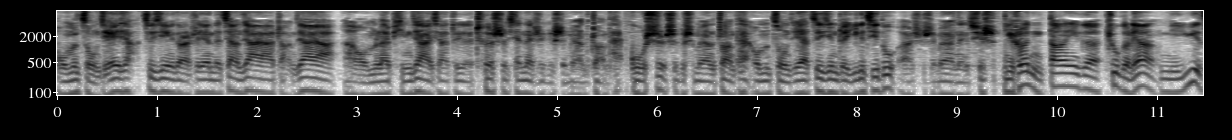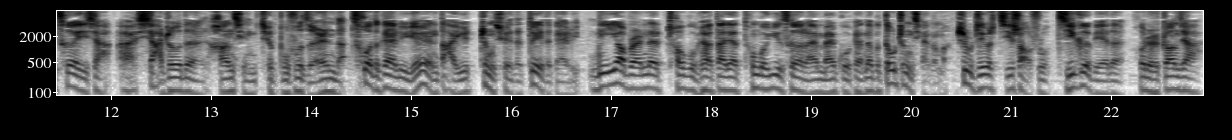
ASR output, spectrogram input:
我们总结一下最近一段时间的降价呀、涨价呀。啊啊！我们来评价一下这个车市现在是个什么样的状态，股市是个什么样的状态。我们总结一下最近这一个季度啊是什么样的一个趋势。你说你当一个诸葛亮，你预测一下啊下周的行情却不负责任的，错的概率远远大于正确的对的概率。你要不然那炒股票，大家通过预测来买股票，那不都挣钱了吗？是不是只有极少数、极个别的或者是庄家？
